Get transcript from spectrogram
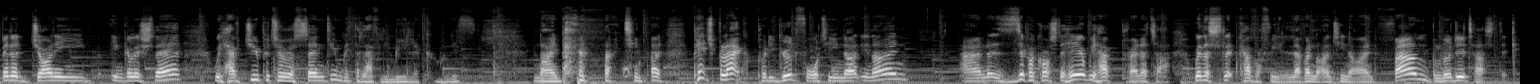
bit of Johnny English there. We have Jupiter Ascending with the lovely Mila Kunis, £9.99. Pitch Black, pretty good, $14.99. And zip across to here, we have Predator with a slipcover for $11.99. Fan bloody tastic.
